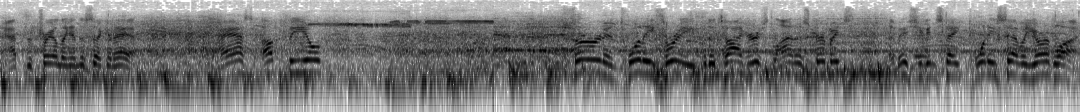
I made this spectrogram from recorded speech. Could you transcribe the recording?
after trailing in the second half. Pass upfield. Third and 23 for the Tigers. Line of scrimmage, the Michigan State 27-yard line.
